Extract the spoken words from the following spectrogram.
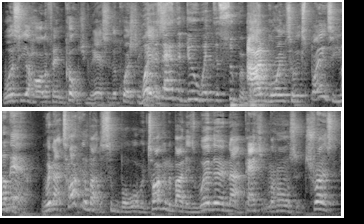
was he a Hall of Fame coach? You answered the question. What yes. does that have to do with the Super Bowl? I'm going to explain to you Okay. now. We're not talking about the Super Bowl. What we're talking about is whether or not Patrick Mahomes should trust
